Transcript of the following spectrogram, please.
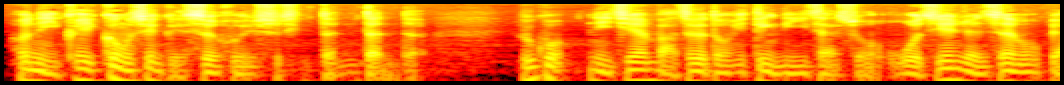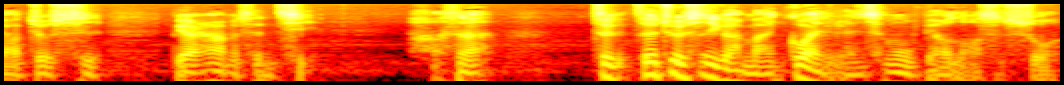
和你可以贡献给社会的事情等等的。如果你今天把这个东西定义在说，我今天人生目标就是不要让他们生气，好，那。这这就是一个蛮怪的人生目标，老实说，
